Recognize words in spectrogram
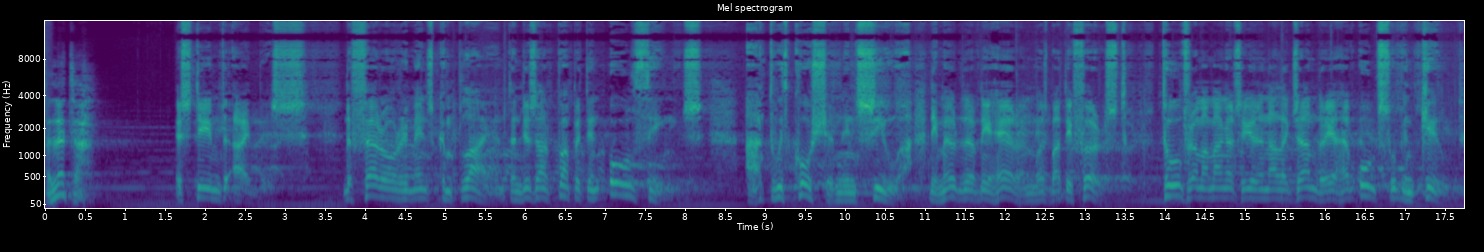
A letter. Esteemed Ibis, the Pharaoh remains compliant and is our puppet in all things. Act with caution in Siwa. The murder of the Heron was but the first. Two from among us here in Alexandria have also been killed.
